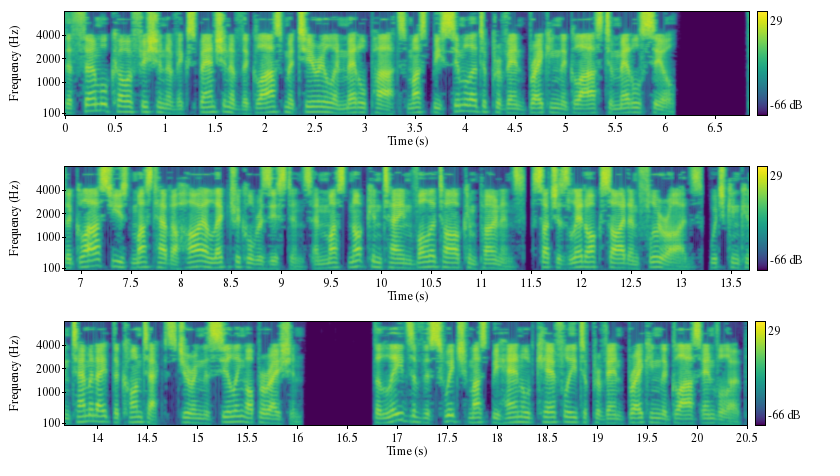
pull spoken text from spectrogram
The thermal coefficient of expansion of the glass material and metal parts must be similar to prevent breaking the glass to metal seal. The glass used must have a high electrical resistance and must not contain volatile components, such as lead oxide and fluorides, which can contaminate the contacts during the sealing operation. The leads of the switch must be handled carefully to prevent breaking the glass envelope.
